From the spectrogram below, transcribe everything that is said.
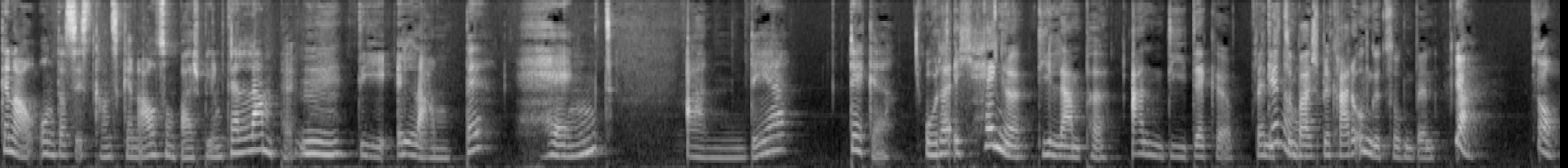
genau. Und das ist ganz genau zum Beispiel mit der Lampe. Die Lampe hängt an der Decke. Oder ich hänge die Lampe an die Decke, wenn ich Genau. zum Beispiel gerade umgezogen bin. Ja, so.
